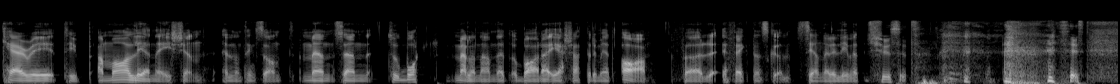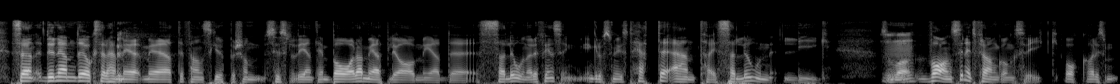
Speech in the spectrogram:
Carry typ Amalia nation eller någonting sånt. Men sen tog bort mellannamnet och bara ersatte det med ett A för effektens skull senare i livet. Tjusigt. Sen, du nämnde också det här med, med, att det fanns grupper som sysslade egentligen bara med att bli av med eh, saloner. Det finns en, en grupp som just hette Anti-Saloon League som mm. var vansinnigt framgångsrik och har liksom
